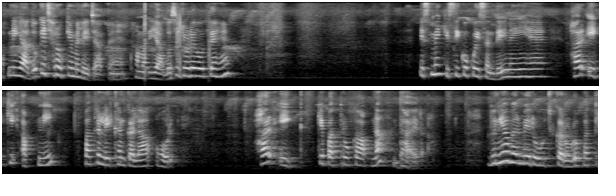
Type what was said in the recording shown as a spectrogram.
अपनी यादों के झरोके में ले जाते हैं। हमारी यादों से जुड़े होते हैं। इसमें किसी को कोई संदेह नहीं है। हर एक की अपनी पत्र लेखन कला और हर एक के पत्रों का अपना दायरा। दुनिया भर में रोज करोड़ों पत्र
